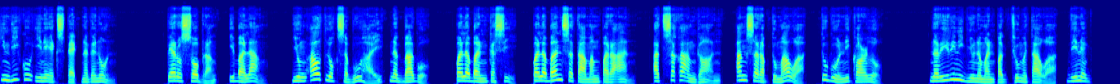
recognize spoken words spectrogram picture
hindi ko ine-expect na ganon. Pero sobrang, iba lang. Yung outlook sa buhay, nagbago. Palaban kasi, palaban sa tamang paraan. At saka ang gone, ang sarap tumawa, tugon ni Carlo. Naririnig nyo naman pag tumatawa, dinag,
